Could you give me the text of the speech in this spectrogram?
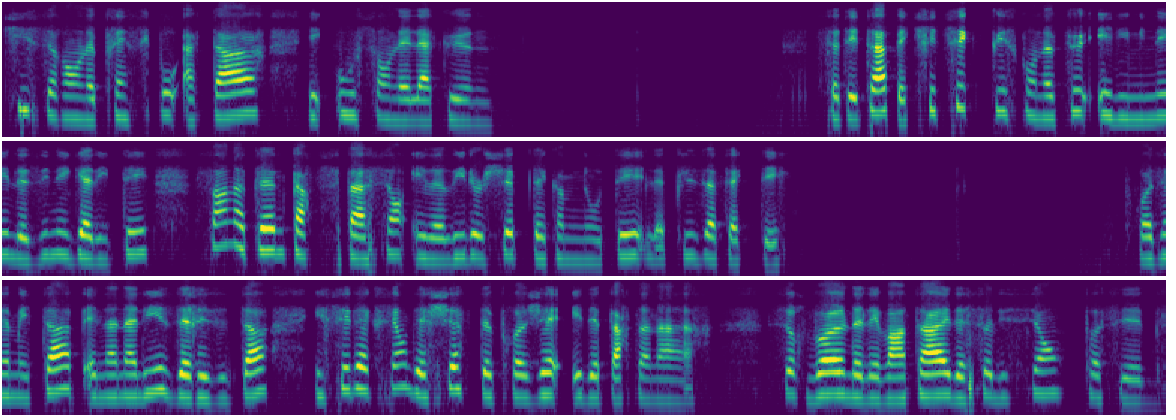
Qui seront les principaux acteurs et où sont les lacunes? Cette étape est critique puisqu'on ne peut éliminer les inégalités sans la pleine participation et le leadership des communautés les plus affectées. Troisième étape est l'analyse des résultats et sélection des chefs de projet et des partenaires, survol de l'éventail des solutions possibles.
